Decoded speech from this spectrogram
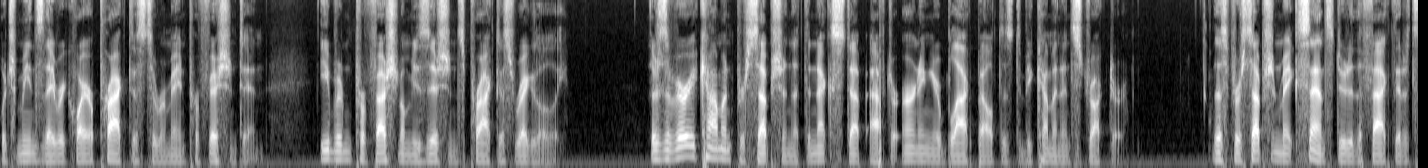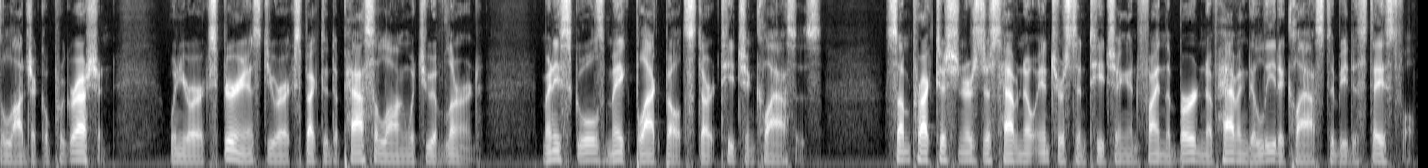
which means they require practice to remain proficient in. Even professional musicians practice regularly. There's a very common perception that the next step after earning your black belt is to become an instructor. This perception makes sense due to the fact that it's a logical progression. When you are experienced, you are expected to pass along what you have learned. Many schools make black belts start teaching classes. Some practitioners just have no interest in teaching and find the burden of having to lead a class to be distasteful.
